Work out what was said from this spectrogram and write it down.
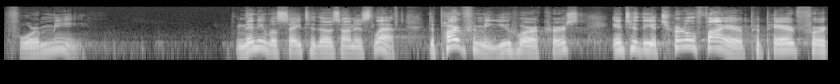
for me. And then he will say to those on his left, Depart from me, you who are accursed, into the eternal fire prepared for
